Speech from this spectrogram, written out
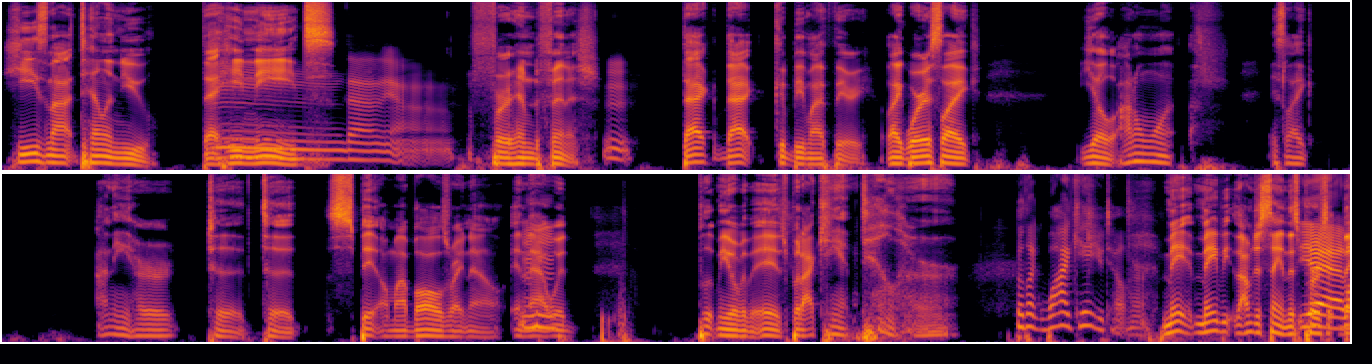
he's not telling you that he needs Mm, that- yeah. for him to finish. Mm. That that could be my theory. Like where it's like, yo, I don't want it's like I need her to to spit on my balls right now and that Mhm. would put me over the edge, but I can't tell her. But like, why can't you tell her? May, maybe I'm just saying this Yeah, person they,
